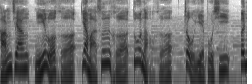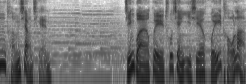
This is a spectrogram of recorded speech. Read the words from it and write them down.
长江、尼罗河、亚马孙河、多瑙河昼夜不息，奔腾向前。尽管会出现一些回头浪，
